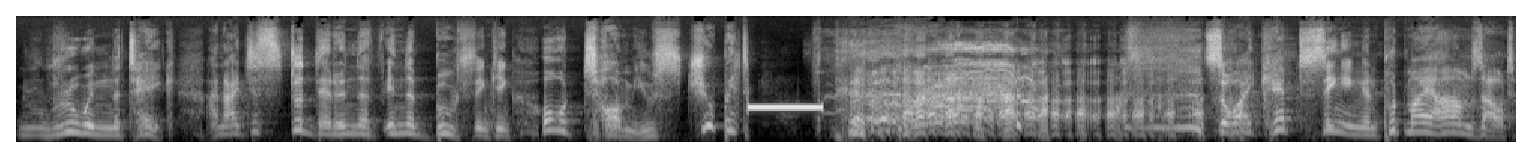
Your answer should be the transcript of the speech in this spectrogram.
ruin the take. And I just stood there in the in the booth thinking, Oh Tom, you stupid so I kept singing and put my arms out,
